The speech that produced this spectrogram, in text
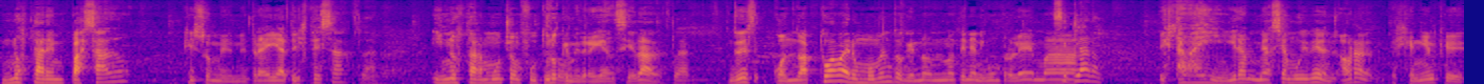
no estar en pasado, que eso me, me traía tristeza, Claro. y no estar mucho en futuro, que me traía ansiedad. Claro. Entonces, cuando actuaba era un momento que no, no tenía ningún problema. Sí, claro. Estaba ahí y era, me hacía muy bien. Ahora es genial que,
